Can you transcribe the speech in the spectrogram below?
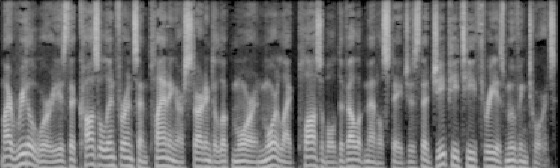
My real worry is that causal inference and planning are starting to look more and more like plausible developmental stages that GPT 3 is moving towards,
